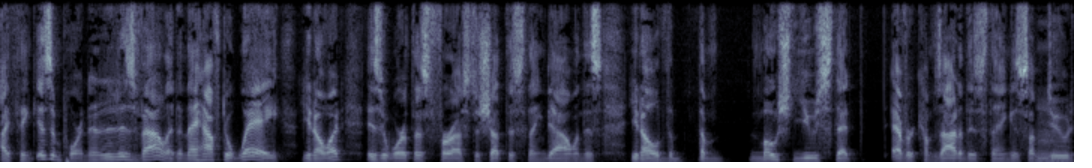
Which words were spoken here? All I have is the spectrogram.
I think is important and it is valid. And they have to weigh, you know what, is it worth us for us to shut this thing down when this, you know, the the most use that ever comes out of this thing is some dude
